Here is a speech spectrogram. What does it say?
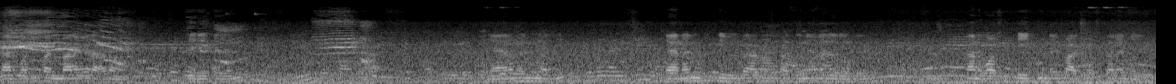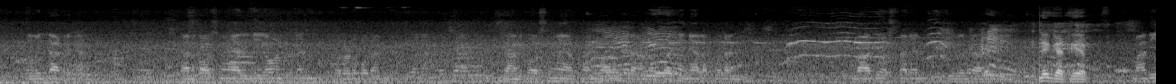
దానికోసం పనిమాలగా రావడం జరుగుతుందని జ్ఞానం అది జ్ఞానానికి జ్ఞానం నుంచి దిగులు రావడం పద్దెనిమిది జరుగుతుంది. దానికోసం ట్రీట్మెంట్ అవి బాగా చూస్తారండి సివిల్ డాక్టర్ గారు దానికోసం హెల్తీగా ఉంటుందండి కుర్రడు కూడా దానికోసం ప్రతి నెల కూడా బాగా చూస్తారండి సివిల్ డాక్టర్ మాది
